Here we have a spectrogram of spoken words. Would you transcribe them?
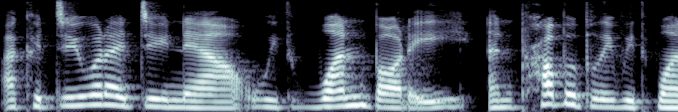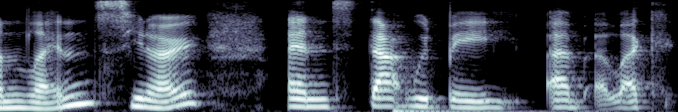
I could do what i do now with one body and probably with one lens you know and that would be um, like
